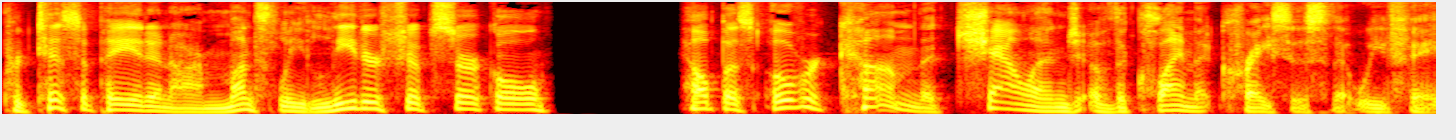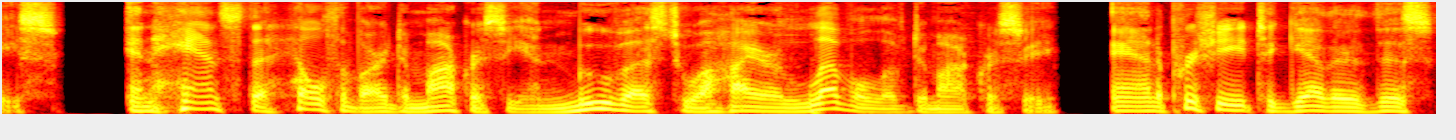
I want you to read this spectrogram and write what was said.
Participate in our monthly leadership circle. Help us overcome the challenge of the climate crisis that we face. Enhance the health of our democracy and move us to a higher level of democracy. And appreciate together this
